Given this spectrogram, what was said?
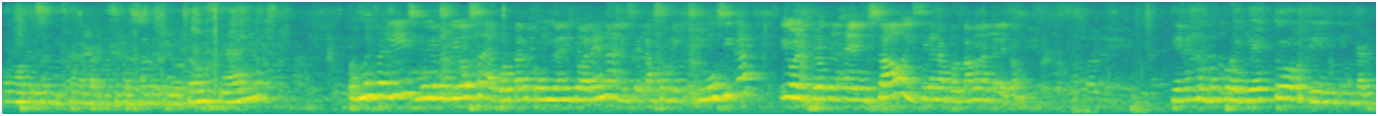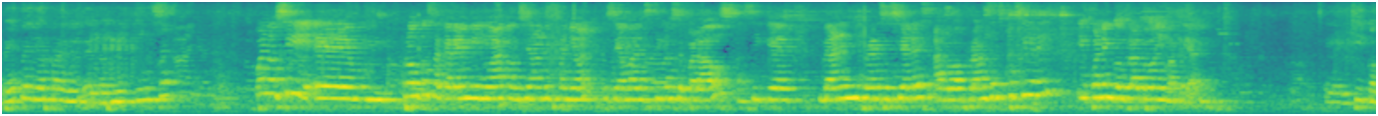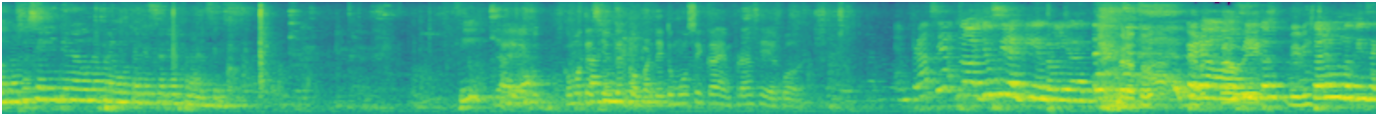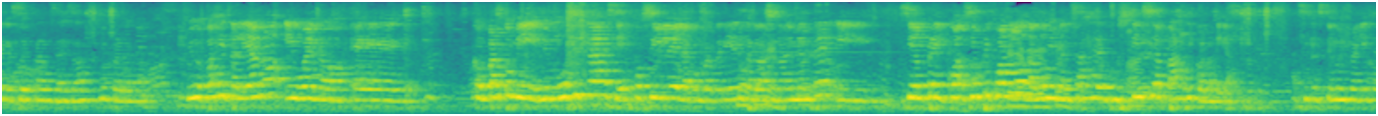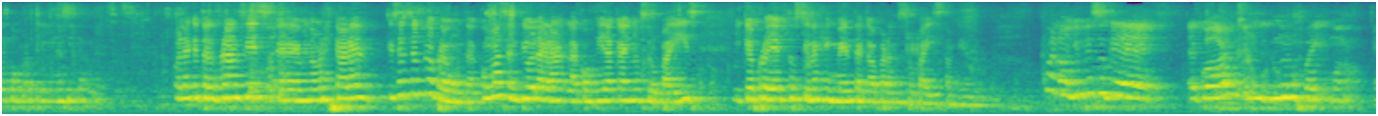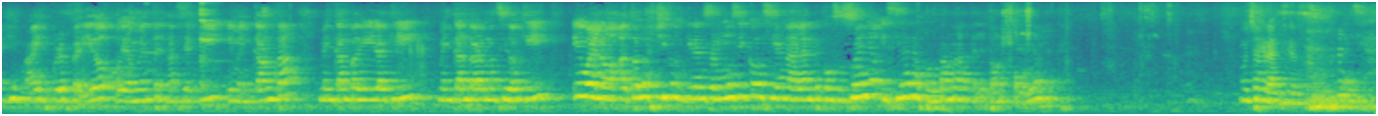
¿Cómo te sentiste en la participación de Teletón este año? Pues muy feliz, muy orgullosa de aportar con un granito de arena, en este caso mi, mi música. Y bueno, espero que les haya gustado y sigan aportando en la Teletón. ¿Tienes algún proyecto en, en carpeta ya para el, el 2015? Bueno, sí, eh, pronto sacaré mi nueva canción en español que se llama Destinos Separados, así que vean en mis redes sociales arroba y pueden encontrar todo mi material. Eh, chicos, no sé si alguien tiene alguna pregunta que hacerle a Frances. ¿Sí? Ya. ¿Cómo te sientes un compartir tu música en Francia y Ecuador? ¿En Francia? No, yo soy de aquí en realidad. Pero tú, Pero, pero sí, vi- todo el mundo piensa que soy francesa, no problema. Mi papá es italiano y bueno, eh, comparto mi, mi música, si es posible la compartiría internacionalmente y siempre y, cua- siempre y cuando dando en mensaje de justicia, paz y ecología. Así que estoy muy feliz de compartir mi música. Hola, ¿qué tal Francis? Eh, mi nombre es Karen. Quisiera hacerte una pregunta. ¿Cómo has sentido la, gran, la acogida acá en nuestro país y qué proyectos tienes en mente acá para nuestro país también? Bueno, yo pienso que Ecuador es uno de los países, bueno, es mi país preferido, obviamente, nací aquí y me encanta, me encanta vivir aquí, me encanta haber nacido aquí. Y bueno, a todos los chicos que quieren ser músicos, sigan adelante con su sueño y sigan aportando a Teletón, obviamente. Muchas gracias. Gracias.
